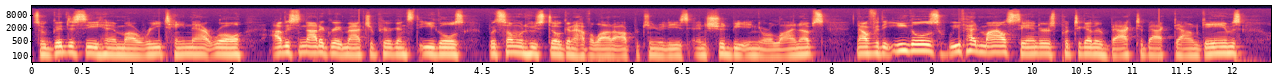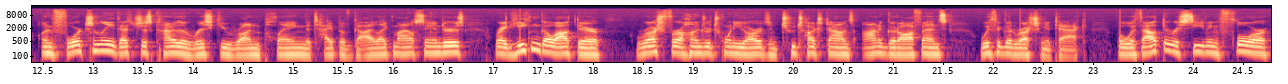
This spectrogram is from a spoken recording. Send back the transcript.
So good to see him uh, retain that role. Obviously, not a great matchup here against the Eagles, but someone who's still going to have a lot of opportunities and should be in your lineups. Now, for the Eagles, we've had Miles Sanders put together back to back down games. Unfortunately, that's just kind of the risk you run playing the type of guy like Miles Sanders, right? He can go out there, rush for 120 yards and two touchdowns on a good offense with a good rushing attack. But without the receiving floor,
